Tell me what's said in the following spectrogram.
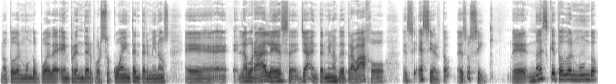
no todo el mundo puede emprender por su cuenta en términos eh, laborales, eh, ya en términos de trabajo, es cierto, eso sí. Eh, no es que todo el mundo,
